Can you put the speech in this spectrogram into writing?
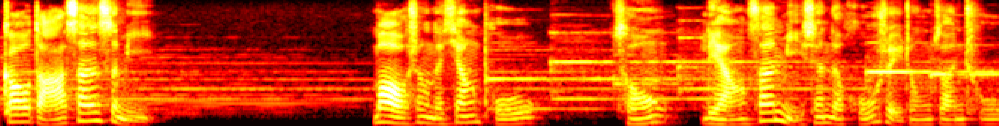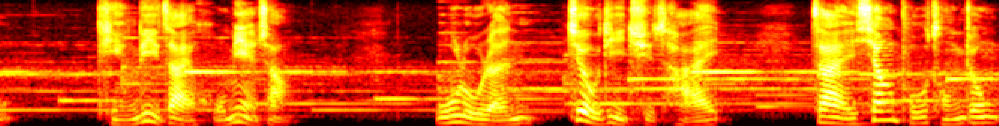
高达三四米。茂盛的香蒲从两三米深的湖水中钻出，挺立在湖面上。乌鲁人就地取材，在香蒲丛中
